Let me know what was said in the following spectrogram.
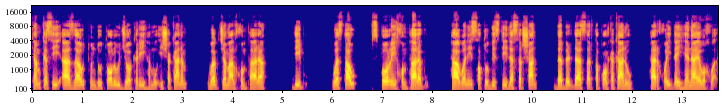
کەم کەسی ئازا و تونند و تۆڵ و جۆکەری هەموو ئیشەکانم وەک جەمال خمپارە دیبوو وەستا و پسپۆڕی خمپارە بوو هاوەنی سەد و بیستی لەسەر شان دەبردا سەر تەپۆڵکەکان و هەر خۆی دەیهێنایەوە خوار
